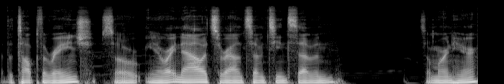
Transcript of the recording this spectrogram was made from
at the top of the range. So, you know, right now it's around 17.7, somewhere in here.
